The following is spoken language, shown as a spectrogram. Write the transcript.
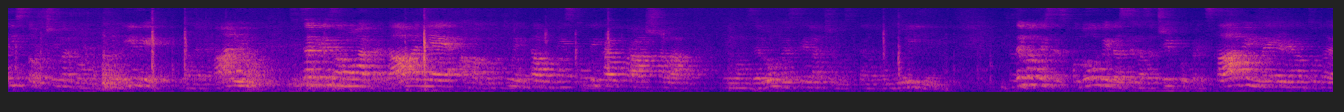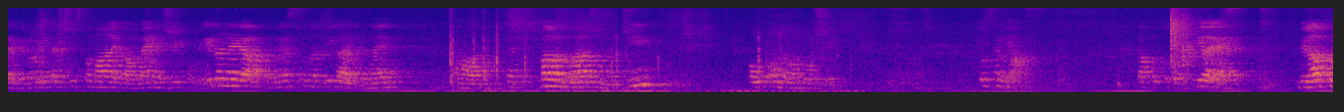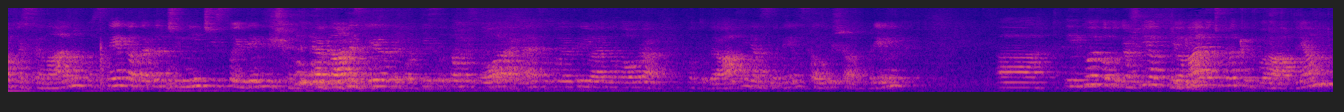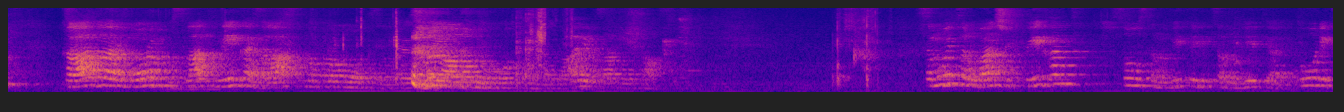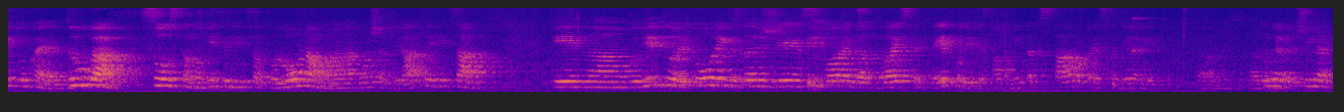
tisto, o čemer bomo govorili v nadaljevanju. Sicer gre za moje predavanje, ampak bom tu in tam vmes tudi kaj vprašala in bom zelo vesela, če boste odgovorili. Zdaj pa, ker se spodobi, da se na začetku predstavim, ne glede na to, da je bilo nekaj čisto malega o meni že povedanega, bom jaz to naredila na en malo drugačen način, pa upam, da vam bo všeč. To sem jaz. Ta fotografija je bila profesionalno posneta, tako da če ni čisto identično, kar danes gledate, pa tisto tam izgore, ne, zato je kriva ena dobra fotografinja, slovenska Uša Premik. Uh, in to je fotografija, ki jo največkrat uporabljam, kadar moram poslati nekaj za lastno promocijo, to je zelo javno dogodko, tako v zadnji čas. Samojca Lubanšek Pehant, soustanoviteljica podjetja Retorik, tukaj je druga, soustanoviteljica Polona, moja najboljša prijateljica. In uh, podjetju Retorik zdaj že skoraj 20 let, podjetje samo ni tako staro, prej smo delali uh, na druge načine,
